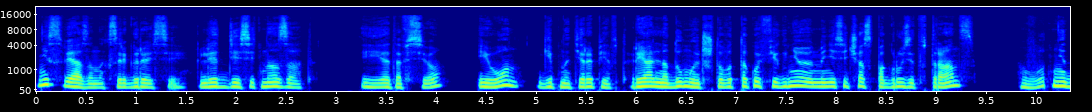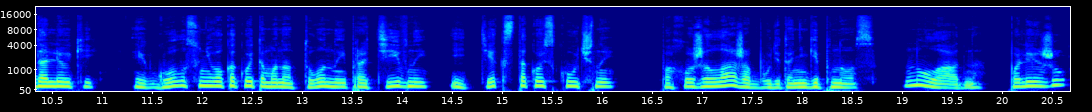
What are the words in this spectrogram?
не связанных с регрессией, лет десять назад. И это все? И он, гипнотерапевт, реально думает, что вот такой фигней он меня сейчас погрузит в транс? Вот недалекий. И голос у него какой-то монотонный противный, и текст такой скучный. Похоже, лажа будет, а не гипноз. Ну ладно, полежу,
